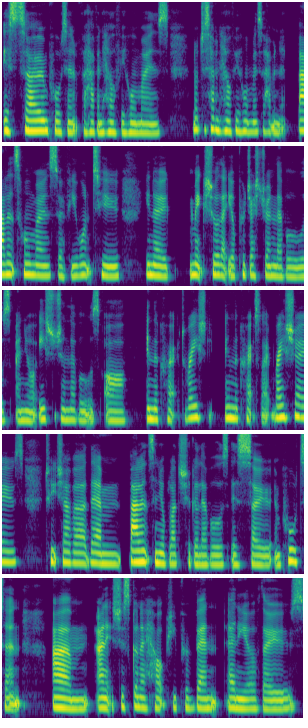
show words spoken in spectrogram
is so important for having healthy hormones, not just having healthy hormones, but having balanced hormones. So if you want to, you know, make sure that your progesterone levels and your estrogen levels are in the correct ratio in the correct like ratios to each other then balancing your blood sugar levels is so important um, and it's just going to help you prevent any of those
